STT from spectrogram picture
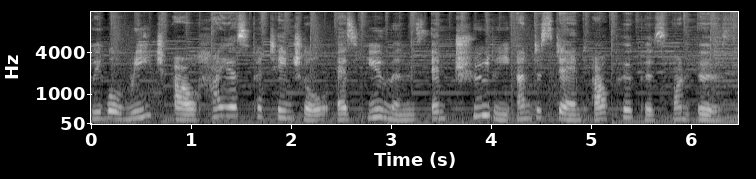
we will reach our highest potential as humans and truly understand our purpose on earth.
